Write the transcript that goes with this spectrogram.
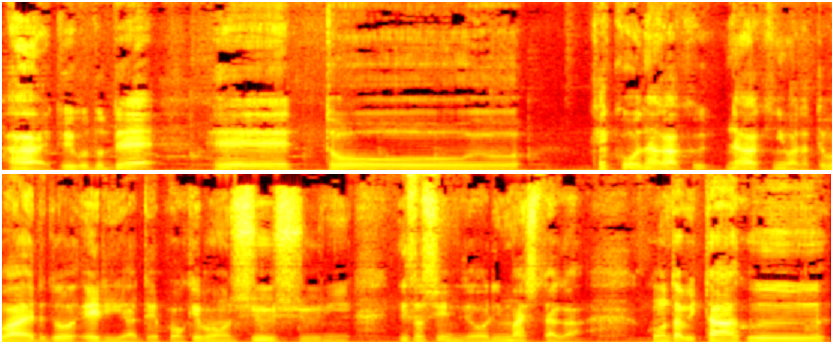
はい、ということで、えー、っと、結構長く、長きにわたってワイルドエリアでポケモン収集に勤しんでおりましたが、この度ターフ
